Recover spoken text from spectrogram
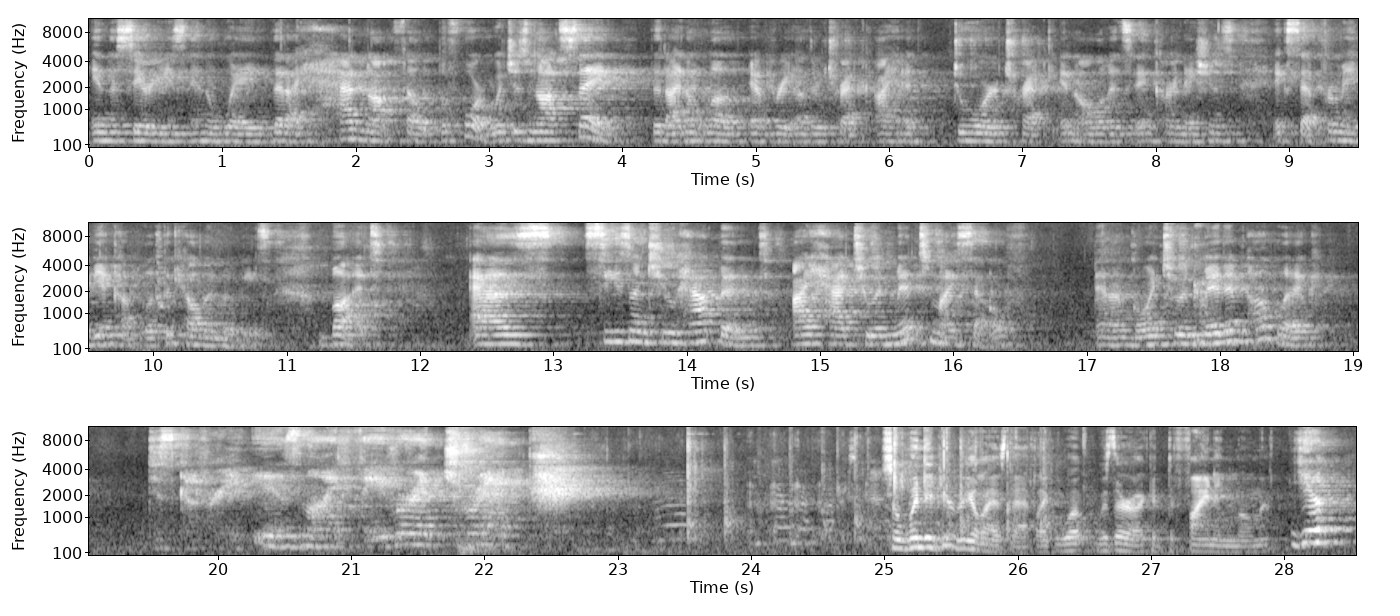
in the series in a way that I had not felt before, which is not to say that I don't love every other Trek. I adore Trek in all of its incarnations, except for maybe a couple of the Kelvin movies. But as season two happened, I had to admit to myself, and I'm going to admit in public, Discovery is my favorite Trek. So when did you realize that? Like, what was there like a defining moment? Yep.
